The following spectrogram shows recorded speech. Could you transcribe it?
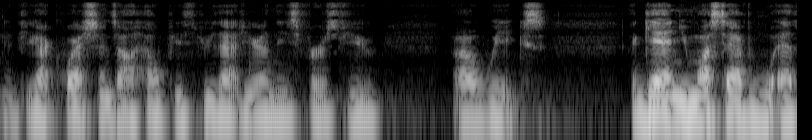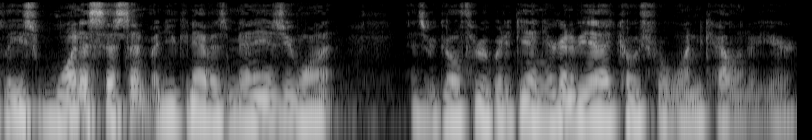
If you got questions, I'll help you through that here in these first few uh, weeks. Again, you must have at least one assistant, but you can have as many as you want as we go through. But again, you're going to be a head coach for one calendar year.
